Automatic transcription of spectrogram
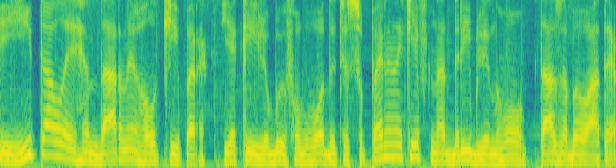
Ігіта легендарний голкіпер, який любив обводити суперників на дріблінгу та забивати.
